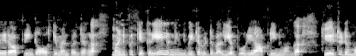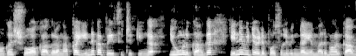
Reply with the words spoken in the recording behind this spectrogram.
வேறு அப்படின்ட்டு ஆர்குமெண்ட் பண்ணுறாங்க மன்னிப்பு கேட்குறியா இல்லை நீ இந்த வீட்டை விட்டு வெளியே போறியா அப்படின்னுவாங்க. கேட்டுட்டு மக ஷாக் ஆகுறாங்க. அக்கா என்னக்கா பேசிட்டு இருக்கீங்க? இவங்களுக்காக என்ன வீட்டை விட்டு போக சொல்லுவீங்களா? என் மருமகளுக்காக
